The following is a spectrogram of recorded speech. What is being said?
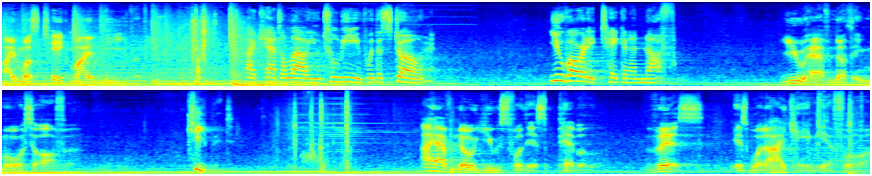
I must take my leave of you. I can't allow you to leave with the stone. You've already taken enough. You have nothing more to offer. Keep it. I have no use for this pebble. This is what I came here for.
